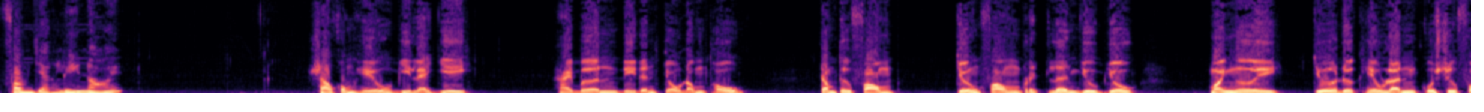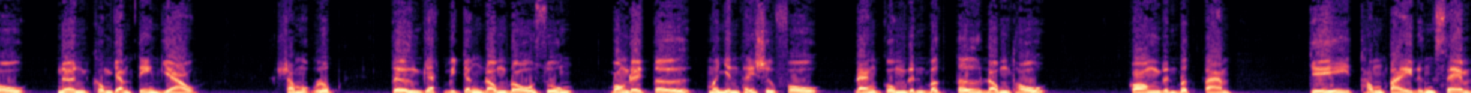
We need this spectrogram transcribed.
Phong dạng lý nói sao không hiểu vì lẽ gì? Hai bên đi đến chỗ động thủ. Trong thư phòng, trưởng phòng rít lên dù dù. Mọi người chưa được hiệu lệnh của sư phụ nên không dám tiến vào. Sau một lúc, tường vách bị chấn động đổ xuống. Bọn đệ tử mới nhìn thấy sư phụ đang cùng đinh bất tứ động thủ. Còn đinh bất tam chỉ thõng tay đứng xem.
